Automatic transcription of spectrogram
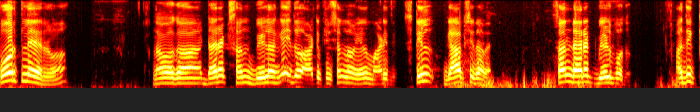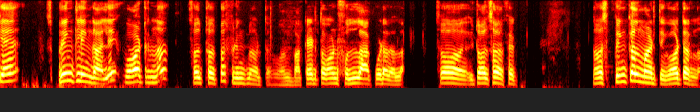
ಫೋರ್ತ್ ಲೇಯರು ನಾವಾಗ ಡೈರೆಕ್ಟ್ ಸನ್ ಬೀಳಂಗೆ ಇದು ಆರ್ಟಿಫಿಷಿಯಲ್ ನಾವು ಏನು ಮಾಡಿದ್ವಿ. ಸ್ಟಿಲ್ ಗ್ಯಾಪ್ಸ್ ಇದಾವೆ. ಸನ್ ಡೈರೆಕ್ಟ್ ಬೀಳ್ಬೋದು. ಅದಕ್ಕೆ ಸ್ಪ್ರಿಂಕ್ಲಿಂಗ್ ಅಲ್ಲಿ ವಾಟರ್ನ ಸ್ವಲ್ಪ ಸ್ವಲ್ಪ ಸ್ಪ್ರಿಂಕ್ ಮಾಡ್ತೇವೆ ಒಂದು ಬಕೆಟ್ ತೊಗೊಂಡು ಫುಲ್ ಹಾಕ್ಬಿಡೋದಲ್ಲ. ಸೊ ಇಟ್ ಆಲ್ಸೋ ಎಫೆಕ್ಟ್ ನಾವು ಸ್ಪ್ರಿಂಕಲ್ ಮಾಡ್ತೀವಿ ವಾಟರ್ನ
